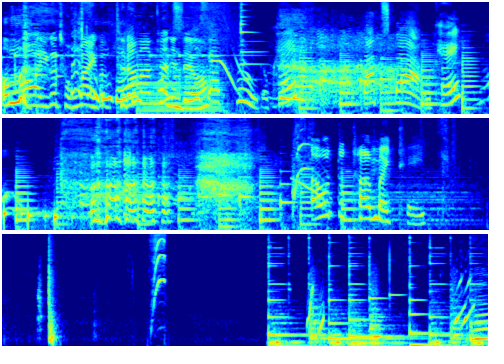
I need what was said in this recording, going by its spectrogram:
엄마. 아, 이거 정말 이거 드라마 한 편인데요. Sneeze at food, okay? That's bad, okay? I want to tie my tape. 어.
